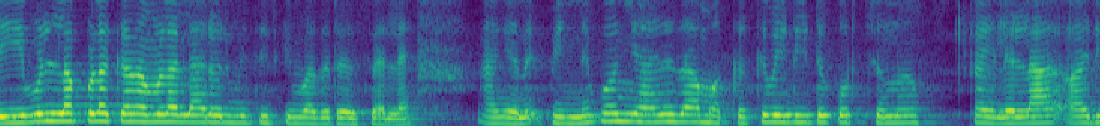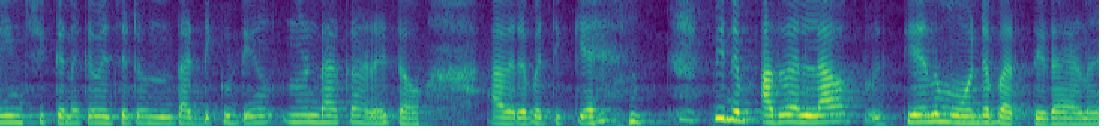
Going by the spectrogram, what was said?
ലീവ് ഉള്ളപ്പോഴൊക്കെ നമ്മളെല്ലാവരും ഒരുമിച്ചിരിക്കുമ്പോൾ അത് രസമല്ലേ അങ്ങനെ. പിന്നെ ഇപ്പോൾ ഞാനിതാ മക്കൾക്ക് വേണ്ടിയിട്ട് കുറച്ചൊന്ന് കയ്യിലുള്ള അരിയും ചിക്കനൊക്കെ വെച്ചിട്ട് ഒന്ന് തട്ടിക്കുട്ടി ഒന്ന് ഉണ്ടാക്കുകയാണ് കേട്ടോ. അവരെ പറ്റിക്കാൻ പിന്നെ അതുമല്ല പിറ്റേന്ന് മോന്റെ ബർത്ത്ഡേ ആണ്.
